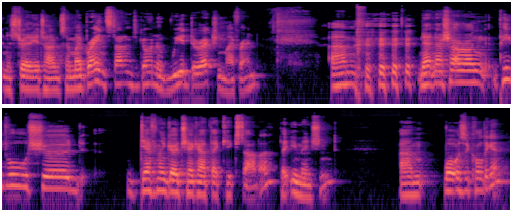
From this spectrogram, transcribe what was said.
in Australia time, so my brain's starting to go in a weird direction, my friend. Um, now now Sharang, people should definitely go check out that Kickstarter that you mentioned. Um, what was it called again?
